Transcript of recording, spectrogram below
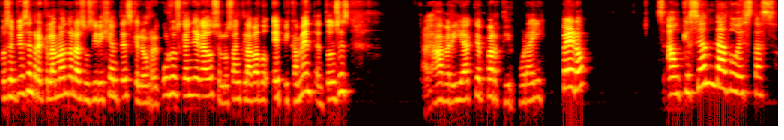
pues empiecen reclamándole a sus dirigentes que los recursos que han llegado se los han clavado épicamente. Entonces, habría que partir por ahí. Pero, aunque se han dado estas,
